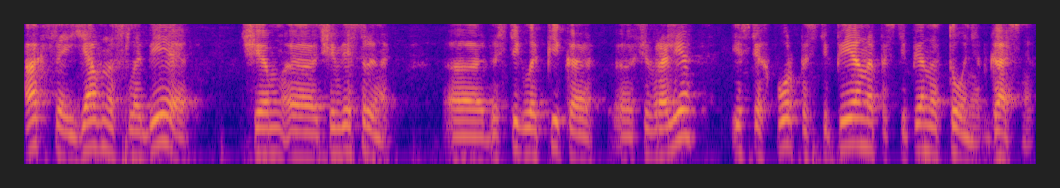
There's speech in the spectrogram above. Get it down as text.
Акция явно слабее, чем, чем весь рынок. Э, достигла пика э, в феврале и с тех пор постепенно, постепенно тонет, гаснет.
